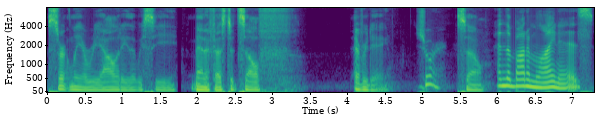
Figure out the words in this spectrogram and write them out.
certainly a reality that we see manifest itself every day. Sure. so And the bottom line is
